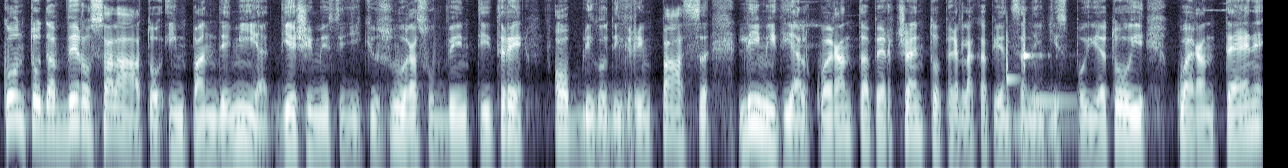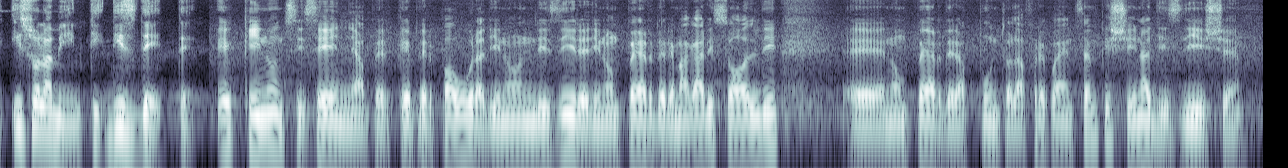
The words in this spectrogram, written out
Conto davvero salato in pandemia, 10 mesi di chiusura su 23, obbligo di Green Pass, limiti al 40% per la capienza negli spogliatoi, quarantene, isolamenti, disdette. E chi non si segna perché per paura di non disire, di non perdere magari soldi, eh, non perdere appunto la frequenza in piscina, disdisce.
